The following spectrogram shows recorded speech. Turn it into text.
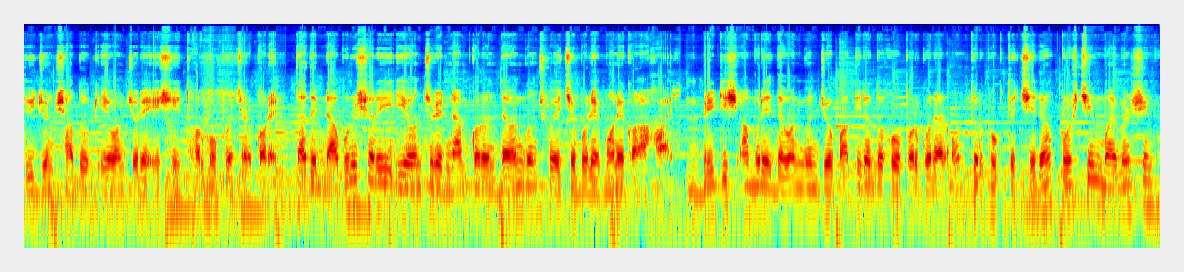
দুইজন সাধক এ অঞ্চলে এসে ধর্ম প্রচার করেন। তাদের নাম অনুসারে এই অঞ্চলের নামকরণ দেওয়ানগঞ্জ হয়েছে বলে মনে করা হয়। ব্রিটিশ আমলে দেওয়ানগঞ্জ পাতিলাদহ পরগনার অন্তর্ভুক্ত ছিল। পশ্চিম ময়মনসিংহ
